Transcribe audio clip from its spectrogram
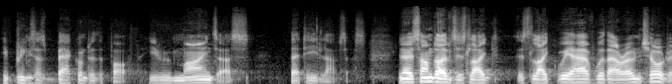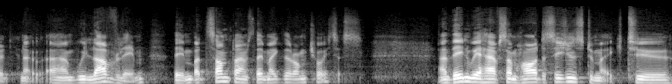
He brings us back onto the path. He reminds us that he loves us. You know, sometimes it's like it's like we have with our own children. You know, um, we love them, them, but sometimes they make the wrong choices, and then we have some hard decisions to make to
